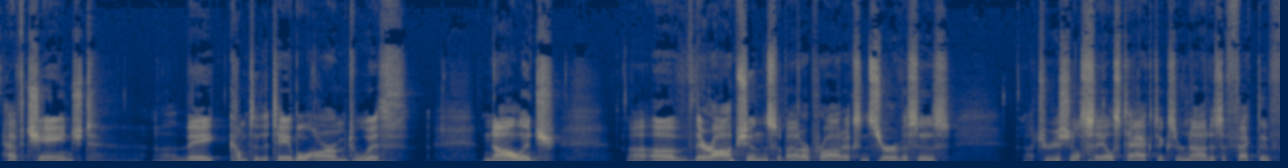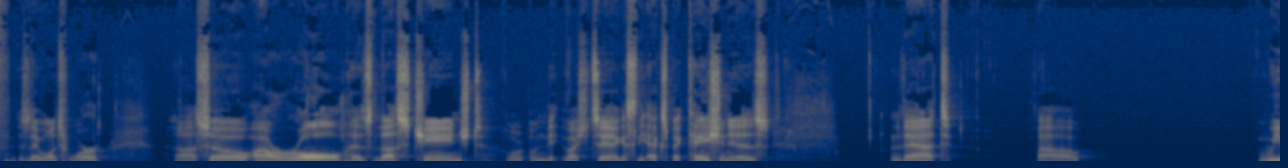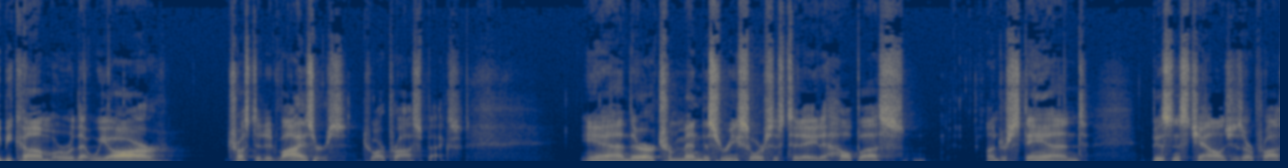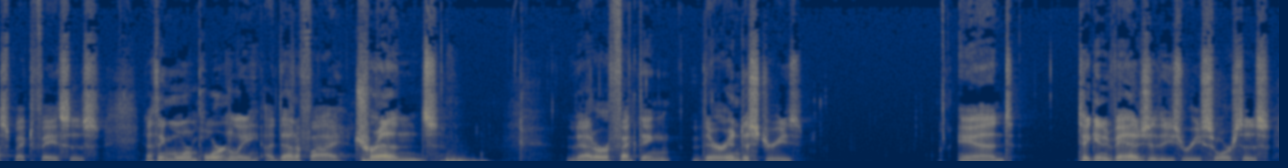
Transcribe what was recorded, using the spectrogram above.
have changed. Uh, they come to the table armed with knowledge uh, of their options about our products and services. Uh, traditional sales tactics are not as effective as they once were. Uh, so our role has thus changed, or the, I should say, I guess the expectation is that uh, we become, or that we are, trusted advisors to our prospects. And there are tremendous resources today to help us understand business challenges our prospect faces. And I think more importantly, identify trends that are affecting their industries and taking advantage of these resources,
